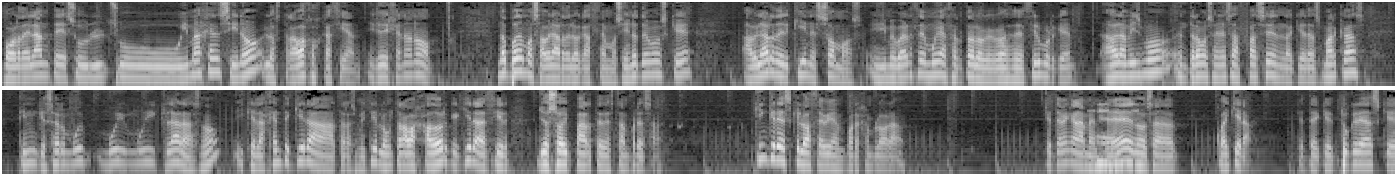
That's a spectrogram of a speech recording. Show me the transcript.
por delante su, su imagen, sino los trabajos que hacían. Y yo dije, no, no, no podemos hablar de lo que hacemos, sino tenemos que hablar de quiénes somos. Y me parece muy acertado lo que acabas de decir, porque ahora mismo entramos en esa fase en la que las marcas tienen que ser muy, muy, muy claras, ¿no? Y que la gente quiera transmitirlo, un trabajador que quiera decir, yo soy parte de esta empresa. ¿Quién crees que lo hace bien, por ejemplo, ahora? Que te venga a la mente, ¿eh? Eh. No, o sea, cualquiera. Que, te- que tú creas que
